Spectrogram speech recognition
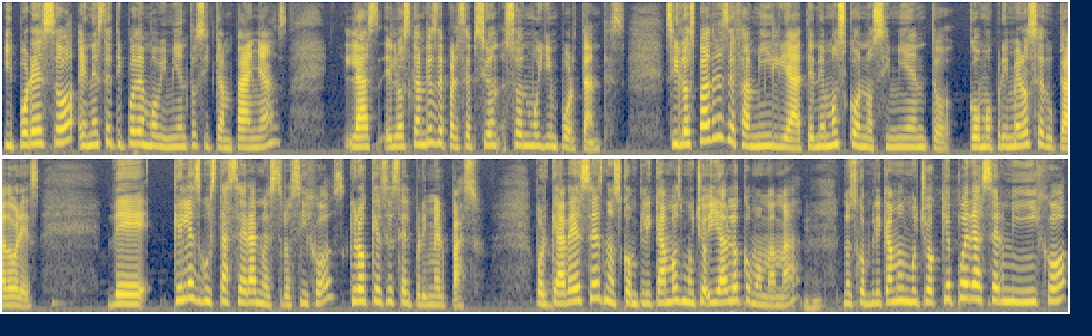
Y por eso, en este tipo de movimientos y campañas, eh, los cambios de percepción son muy importantes. Si los padres de familia tenemos conocimiento como primeros educadores de qué les gusta hacer a nuestros hijos, creo que ese es el primer paso. Porque a veces nos complicamos mucho, y hablo como mamá, nos complicamos mucho, ¿qué puede hacer mi hijo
